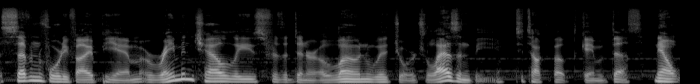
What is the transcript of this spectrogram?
7:45 p.m., Raymond Chow leaves for the dinner alone with George Lazenby to talk about the game of death. Now,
